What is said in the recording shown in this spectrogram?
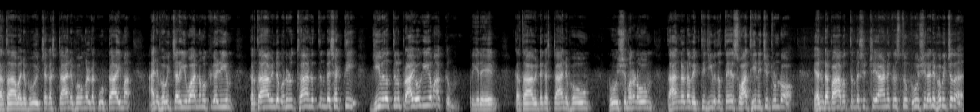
കർത്താവ് അനുഭവിച്ച കഷ്ടാനുഭവങ്ങളുടെ കൂട്ടായ്മ അനുഭവിച്ചറിയുവാൻ നമുക്ക് കഴിയും. കർത്താവിന്റെ പുനരുത്ഥാനത്തിന്റെ ശക്തി ജീവിതത്തിൽ പ്രായോഗികമാക്കും. പ്രിയരെ കർത്താവിന്റെ കഷ്ടാനുഭവവും ക്രൂശുമരണവും താങ്കളുടെ വ്യക്തിജീവിതത്തെ സ്വാധീനിച്ചിട്ടുണ്ടോ? എന്റെ പാപത്തിന്റെ ശിക്ഷയാണ് ക്രിസ്തു ക്രൂശിൽ അനുഭവിച്ചത്.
